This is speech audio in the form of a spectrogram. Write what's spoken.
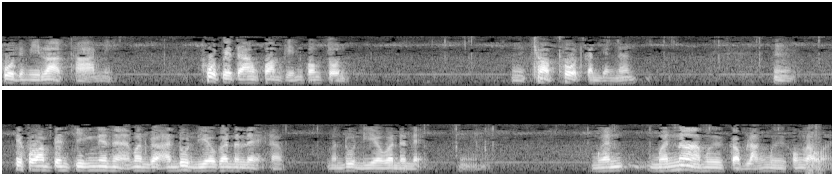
พูดมีรากฐานนี่ พูดไปตามความเห็นของตนชอบโทษกันอย่างนั้นไอ้ความเป็นจริงเนี่ยนะมันก็อันรุ่นเดียวกันนั่นแหละครับ มันรุ่นเดียวกันนั่นแหละเหมือนเหมือนหน้ามือกับหลังมือของเราอะ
